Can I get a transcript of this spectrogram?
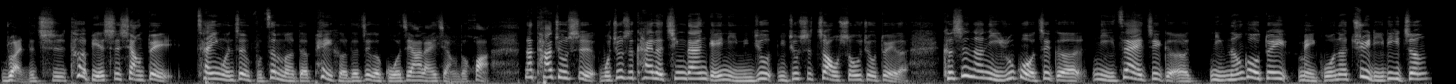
软的吃，特别是像对。蔡英文政府这么的配合的这个国家来讲的话，那他就是我就是开了清单给你，你就你就是照收就对了。可是呢，你如果这个你在这个你能够对美国呢据理力争，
